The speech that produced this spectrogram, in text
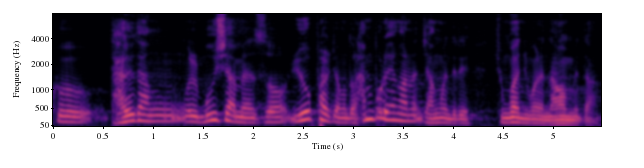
그 다윗 왕을 무시하면서 유업할 정도로 함부로 행하는 장면들이 중간중간에 나옵니다.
